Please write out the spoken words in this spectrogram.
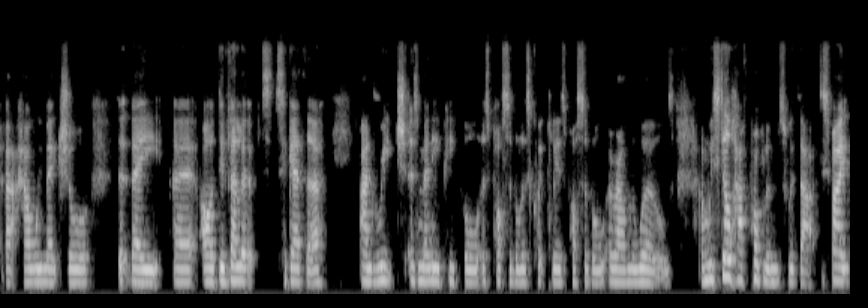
about how we make sure that they uh, are developed together and reach as many people as possible as quickly as possible around the world. And we still have problems with that, despite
